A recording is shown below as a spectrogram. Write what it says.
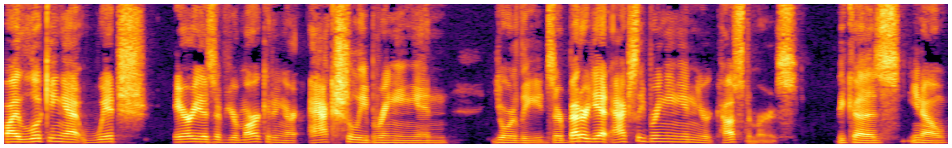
by looking at which areas of your marketing are actually bringing in your leads, or better yet, actually bringing in your customers. Because, you know,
